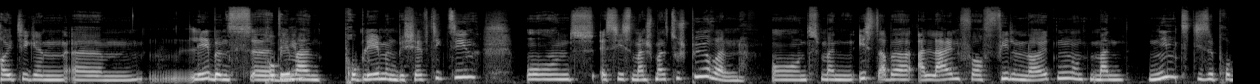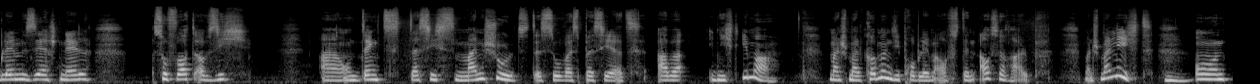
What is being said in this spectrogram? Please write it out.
heutigen ähm, Lebensthemen, äh, Problemen beschäftigt sind. Und es ist manchmal zu spüren. Und man ist aber allein vor vielen Leuten und man nimmt diese Probleme sehr schnell sofort auf sich und denkt, das ist meine Schuld, dass sowas passiert. Aber nicht immer. Manchmal kommen die Probleme aus den außerhalb, manchmal nicht. Mhm. Und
